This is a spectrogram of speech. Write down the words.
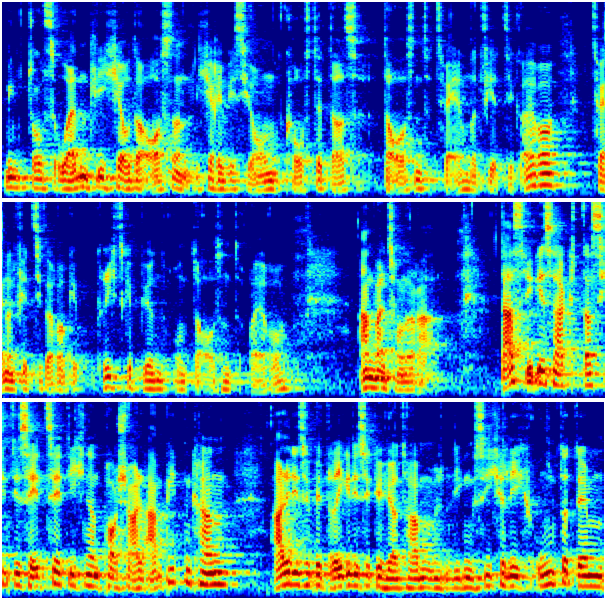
mittels ordentlicher oder außerordentlicher Revision kostet das 1240 Euro, 240 Euro Gerichtsgebühren und 1000 Euro Anwaltshonorar. Das, wie gesagt, das sind die Sätze, die ich Ihnen pauschal anbieten kann. Alle diese Beträge, die Sie gehört haben, liegen sicherlich unter dem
